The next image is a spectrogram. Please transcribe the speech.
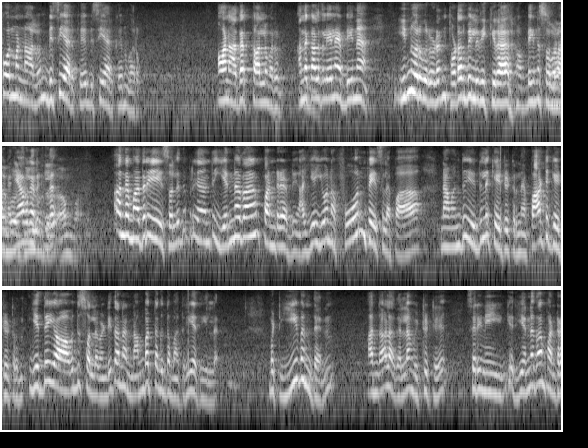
ஃபோன் பண்ணாலும் பிஸியாக இருக்குது பிஸியாக இருக்குன்னு வரும். அவன் அதர் கால்னு வரும். அந்த காலத்துல எல்லாம் எப்படின்னா இன்னொருவருடன் தொடர்பில் இருக்கிறார் அப்படின்னு சொல்லுவாங்க. ஞாபகம் இருக்குல்ல? அந்த மாதிரி சொல்லுது. அப்புறம் வந்துட்டு என்னதான் பண்ற? அப்படின்னு. ஐயையோ நான் ஃபோன் பேசலப்பா. நான் வந்து இதில் கேட்டுட்டு இருந்தேன் பாட்டு கேட்டுட்டு இருந்தேன் எதையாவது சொல்ல வேண்டியது. ஆனால் நம்ப தகுந்த மாதிரி அது இல்லை. பட் ஈவன் தென் அந்த ஆள் அதெல்லாம் விட்டுட்டு சரி நீ என்ன தான் பண்ணுற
